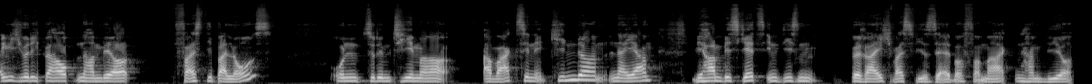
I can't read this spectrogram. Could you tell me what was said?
eigentlich würde ich behaupten, haben wir fast die Balance. Und zu dem Thema erwachsene Kinder, naja, wir haben bis jetzt in diesem Bereich, was wir selber vermarkten, haben wir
